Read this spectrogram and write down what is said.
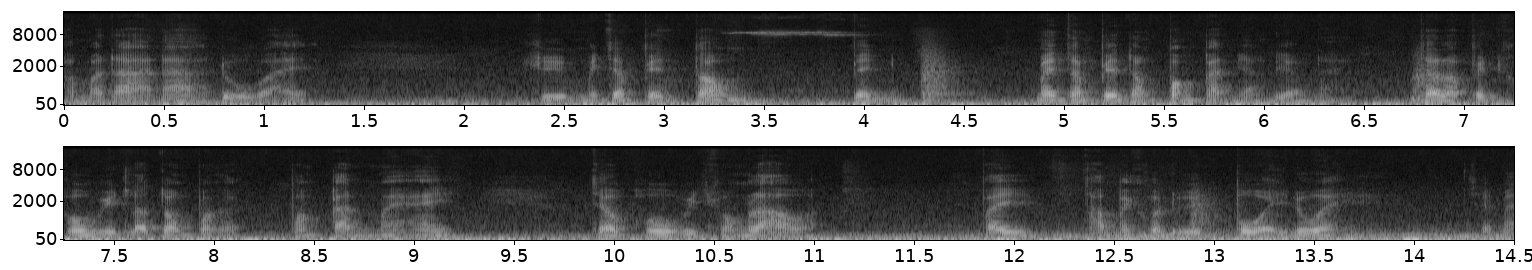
ธรรมดานะดูไว้ คือไม่จำเป็นต้องเป็นไม่จำเป็นต้องป้องกันอย่างเดียวนะ ถ้าเราเป็นโควิด เราต้องป้องกันป้องกันไม่ให้เจ้าโควิดของเราไปทำให้คนอื่นป่วยด้วยใช่ไหม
